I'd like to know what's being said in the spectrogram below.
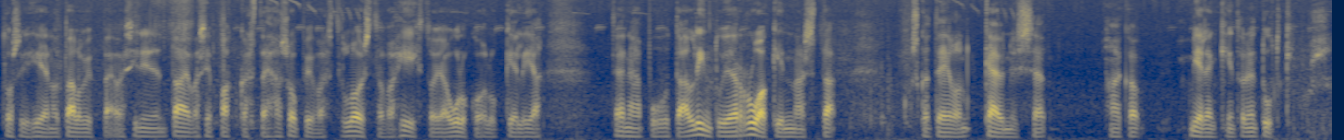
tosi hieno talvipäivä, sininen taivas ja pakkasta ihan sopivasti, loistava hiihto ja ulkoilukeli. Ja tänään puhutaan lintujen ruokinnasta, koska teillä on käynnissä aika mielenkiintoinen tutkimus.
